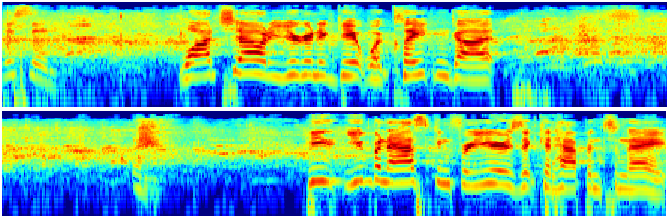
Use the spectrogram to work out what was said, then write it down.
Listen, watch out or you're going to get what Clayton got. he, you've been asking for years it could happen tonight.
